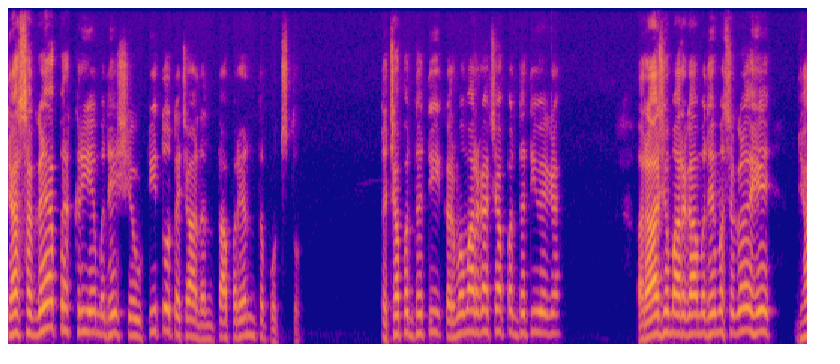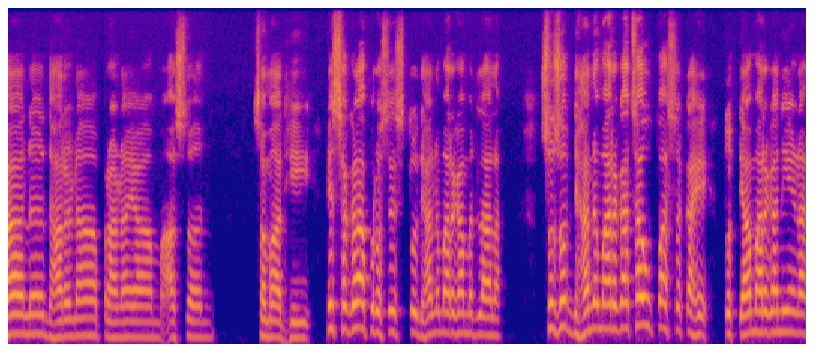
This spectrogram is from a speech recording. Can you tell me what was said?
त्या सगळ्या प्रक्रियेमध्ये शेवटी तो त्याच्या अनंतापर्यंत पोचतो. त्याच्या पद्धती कर्ममार्गाच्या पद्धती वेगळ्या. राजमार्गामध्ये मग सगळं हे ध्यान धारणा प्राणायाम आसन समाधी हे सगळा प्रोसेस तो ध्यान मार्गामधला आला. सो जो ध्यान मार्गाचा उपासक आहे तो त्या मार्गाने येणार.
